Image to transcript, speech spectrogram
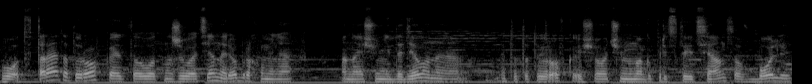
Вот. Вторая татуировка, это вот на животе, на ребрах у меня. Она еще не доделанная. Эта татуировка, еще очень много предстоит сеансов, боли.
